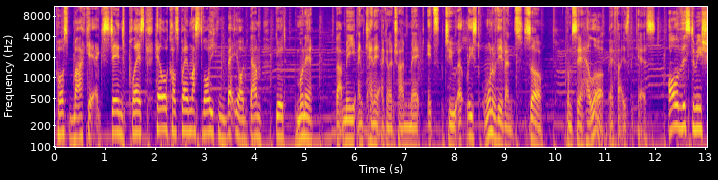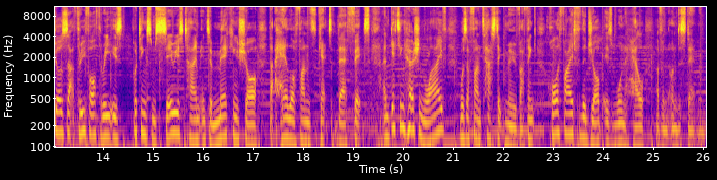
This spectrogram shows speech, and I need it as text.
Post Market, Exchange Place, Halo Cosplay, and last of all, you can bet your damn good money that me and Kenny are going to try and make it to at least one of the events. So, come say hello if that is the case. All of this to me shows that 343 is putting some serious time into making sure that Halo fans get their fix, and getting Herschend Live was a fantastic move. I think qualified for the job is one hell of an understatement.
